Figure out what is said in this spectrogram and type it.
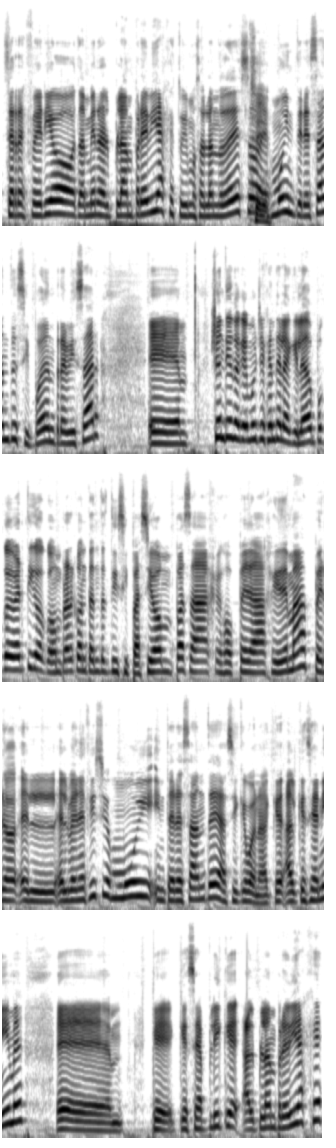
Se refirió también al plan previaje, estuvimos hablando de eso. Sí. Es muy interesante, si pueden revisar. Eh, yo entiendo que hay mucha gente a la que le da un poco de vértigo comprar con tanta anticipación pasajes, hospedaje y demás, pero el, el beneficio es muy interesante, así que bueno, al que, al que se anime, eh, que, que se aplique al plan previaje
